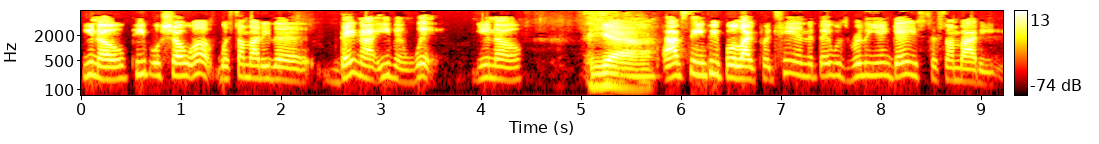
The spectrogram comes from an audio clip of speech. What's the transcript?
you know, people show up with somebody that they not even with, you know. Yeah. I've seen people like pretend that they was really engaged to somebody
